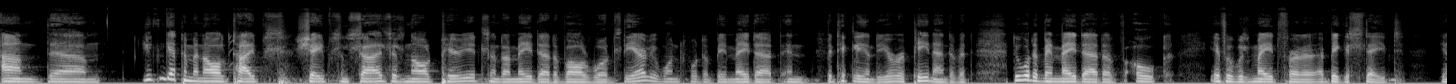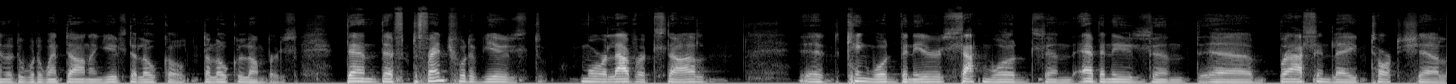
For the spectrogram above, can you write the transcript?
and um, you can get them in all types, shapes, and sizes, and all periods, and are made out of all woods. The early ones would have been made out, in particularly in the European end of it, they would have been made out of oak if it was made for a, a big estate you know, they would have went down and used the local the local lumbers. Then the the French would have used more elaborate style, uh, kingwood veneers, satin woods, and ebonies, and uh, brass inlay, tortoiseshell,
